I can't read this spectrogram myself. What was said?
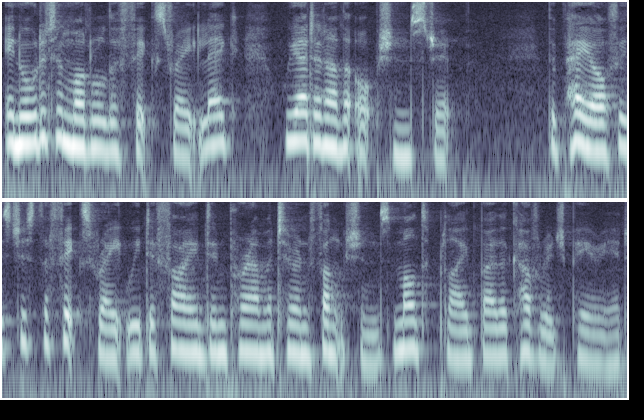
In order to model the fixed rate leg, we add another option strip. The payoff is just the fixed rate we defined in parameter and functions multiplied by the coverage period.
